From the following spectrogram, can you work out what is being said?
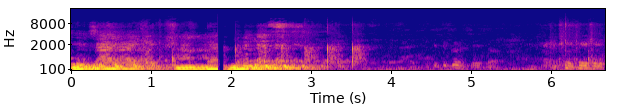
inside and back. Moving this. Hehehehe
